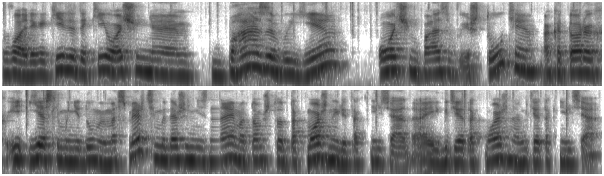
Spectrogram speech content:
Вот, и какие-то такие очень базовые очень базовые штуки, о которых, и если мы не думаем о смерти, мы даже не знаем о том, что так можно или так нельзя, да, и где так можно, а где так нельзя.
